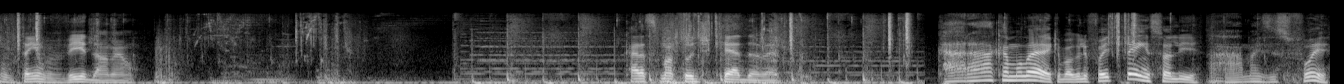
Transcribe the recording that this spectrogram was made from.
Não tenho vida, meu. O cara se matou de queda, velho. Caraca, moleque, o bagulho foi tenso ali. Ah, mas isso foi.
